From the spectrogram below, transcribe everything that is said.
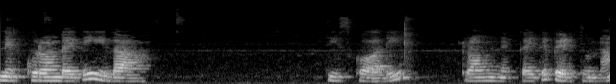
నెక్ రౌండ్ అయితే ఇలా తీసుకోవాలి. రౌండ్ నెక్ అయితే పెడుతున్నా.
